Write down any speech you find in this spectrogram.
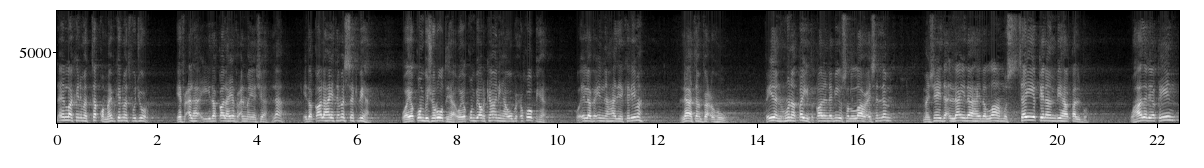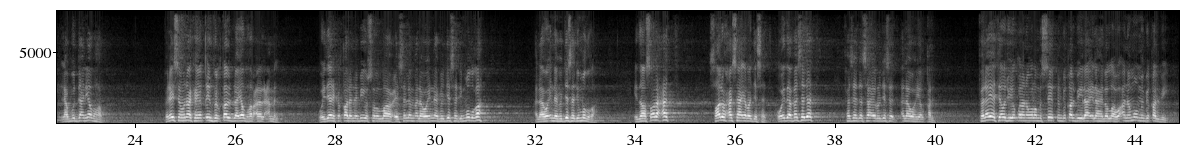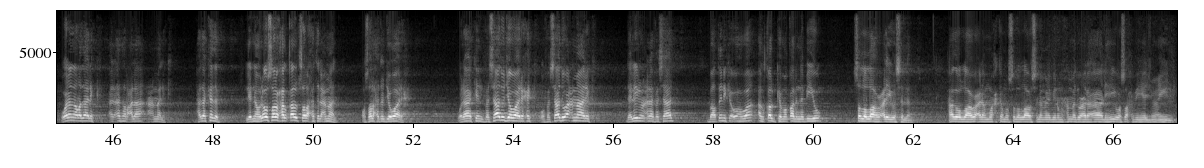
لا إله إلا الله كلمة تقوى ما هي بكلمة فجور. يفعلها إذا قالها يفعل ما يشاء. لا. إذا قالها يتمسك بها ويقوم بشروطها ويقوم بأركانها وبحقوقها. وإلا فإن هذه الكلمة لا تنفعه. فإذا هنا قيد قال النبي صلى الله عليه وسلم من شهد أن لا إله إلا الله مستيقنا بها قلبه. وهذا اليقين لابد أن يظهر. فليس هناك يقين في القلب لا يظهر على العمل. ولذلك قال النبي صلى الله عليه وسلم ألا وإن في الجسد مضغة؟ ألا وإن في الجسد مضغة. إذا صلحت صلح سائر الجسد. وإذا فسدت فسد سائر الجسد ألا وهي القلب. فلا يأتي رجل يقول أنا والله مستيقن بقلبي لا إله إلا الله وأنا مؤمن بقلبي ولا نرى ذلك الأثر على أعمالك. هذا كذب لأنه لو صلح القلب صلحت الأعمال. وصلحت الجوارح. ولكن فساد جوارحك وفساد أعمالك دليل على فساد باطنك وهو القلب كما قال النبي صلى الله عليه وسلم. هذا والله أعلم وأحكم وصلى الله وسلم على نبينا محمد وعلى آله وصحبه أجمعين.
